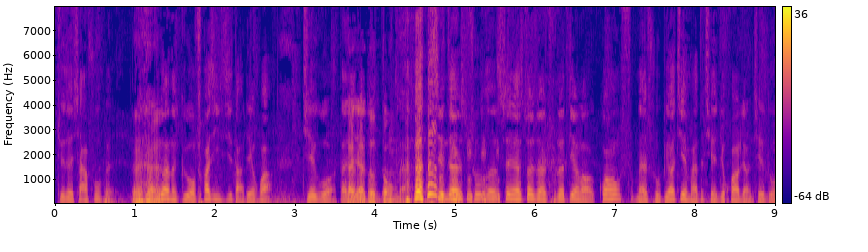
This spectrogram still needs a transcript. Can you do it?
就在下副本，不断的给我发信息打电话，结果大大家都懂懂的。现在说呃，现在算算，除了电脑，光买鼠标键盘的钱就花了两千多。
